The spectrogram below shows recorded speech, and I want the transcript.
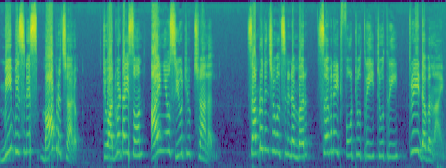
మీ బిజినెస్ మా ప్రచారం. To advertise on I News YouTube channel. సంప్రదించవలసిన number seven eight four two three two three three double nine.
